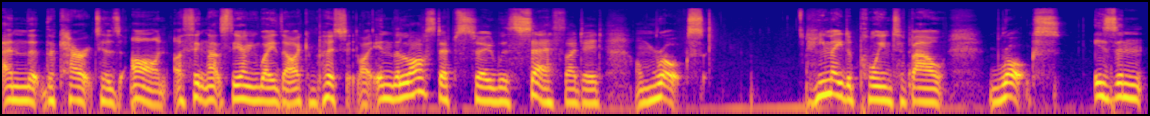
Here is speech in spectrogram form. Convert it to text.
and that the characters aren't. I think that's the only way that I can put it. Like in the last episode with Seth, I did on Rocks, he made a point about Rocks isn't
